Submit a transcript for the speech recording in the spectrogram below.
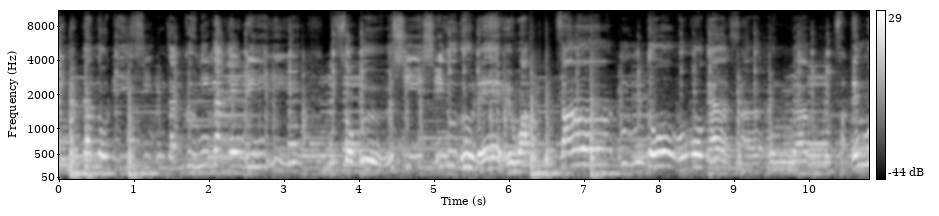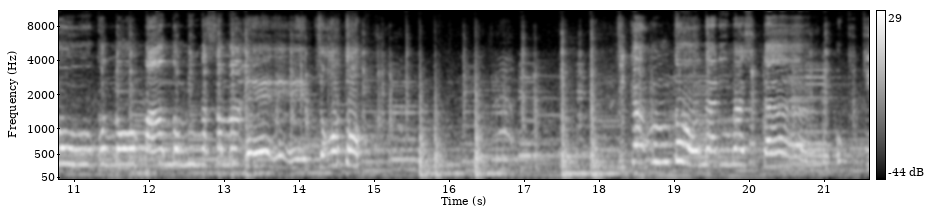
り中乗り新座国がえり。磯節ししぐれは三度がさんがさてもこの場の皆様へ。ちょっと。時間となりました。お聞き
